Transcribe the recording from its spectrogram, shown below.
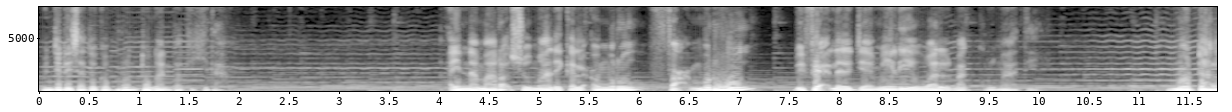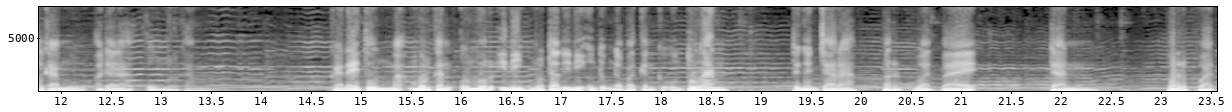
menjadi satu keberuntungan bagi kita. Ra'su malikal umru fa'murhu jamili wal makrumati. Modal kamu adalah umur kamu. Karena itu makmurkan umur ini, modal ini untuk mendapatkan keuntungan dengan cara berbuat baik dan berbuat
